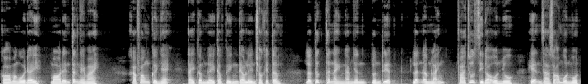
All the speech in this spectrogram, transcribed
Có mà ngồi đây, mò đến tận ngày mai. Khả Phong cười nhẹ, tay cầm lấy cặp kính đeo lên cho Khiết Tâm, lập tức thân ảnh nam nhân tuấn tuyệt, lẫn âm lãnh, pha chút gì đó ôn nhu hiện ra rõ mồn một,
